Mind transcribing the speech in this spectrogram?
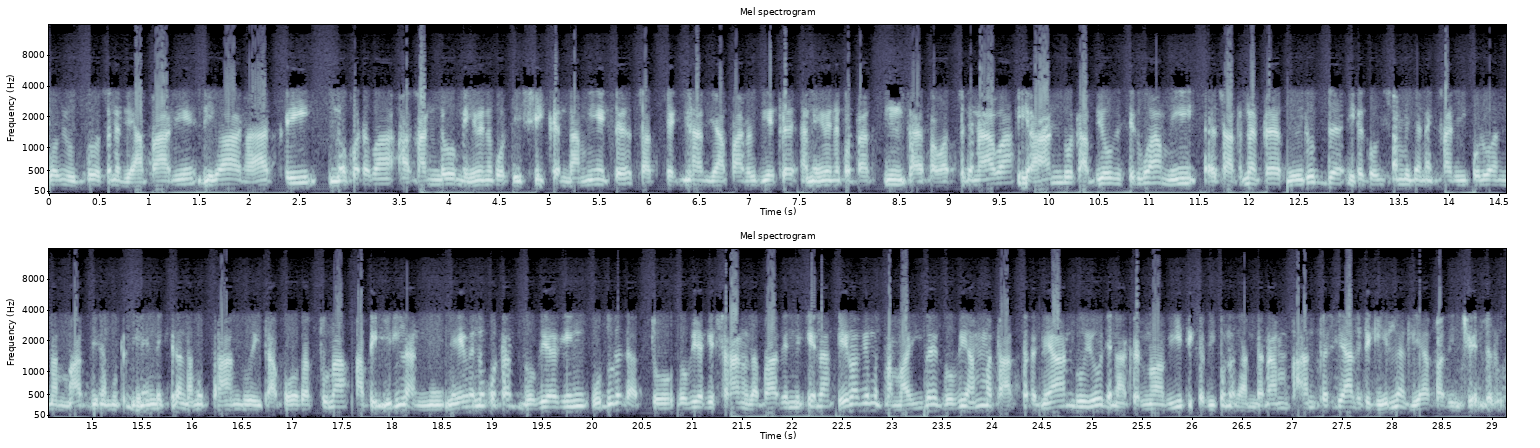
ගොවි උද්ඝෝෂණ ව්‍යාපාරයේ දිවා රාත්‍රී නොකොටවා අඛණ්ඩව මේ වෙනකොට දිස්ත්‍රික්ක 9ක සත්‍යඥා ව්‍යාපාර විදියට මේ වෙනකොටත් පවත්වගෙන ආවා. ඒ ආණ්ඩුවට අභියෝග කෙරුවා මේ සටනට විරුද්ධ එක ගොවි සංවිධානයක් හරි පුළුවන් නම් මාධ්‍යමකට ගෙනෙන්න කියලා. නමුත් ආණ්ඩුව ඊට අපෝසත් වුණා. අපි ඉල්ලන්නේ මේ වෙනකොටත් ගොවියගෙන් උදුරගත්තු ගොවියගේ සහන ලබා දෙන්න කියලා. ඒ වගේම තමයි ගොවි අම්මා තාත්තට ඥාන්දු යෝජනා කරනවා වීතික විකුණ ගන්න නම් අන්තර්ජාලයට ගිහිල්ලා ලියාපදිංචි වෙන්නලු.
